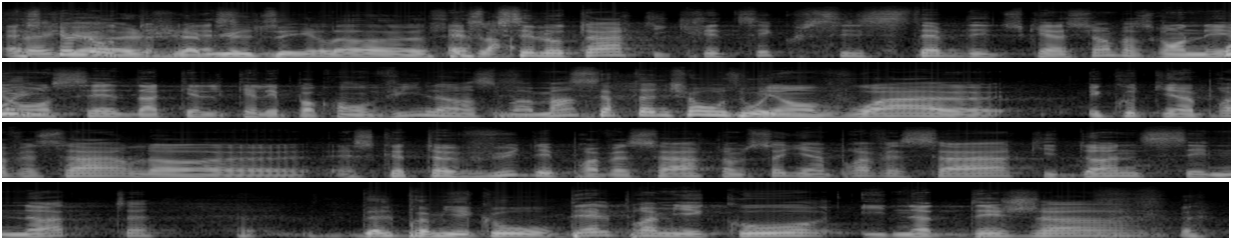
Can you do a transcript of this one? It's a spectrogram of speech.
Est-ce Fait que euh, l'auteur- J'aime est-ce- mieux le dire, là. C'est Est-ce clair. que c'est l'auteur qui critique aussi le système d'éducation? Parce qu'on est, Oui. on sait dans quelle, quelle époque on vit là, en ce moment. Certaines choses, oui. Et on voit, euh, écoute, il y a un professeur là. euh, Est-ce que tu as vu des professeurs comme ça? Il y a un professeur qui donne ses notes Dès le premier cours. dès le premier cours. Il note déjà.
